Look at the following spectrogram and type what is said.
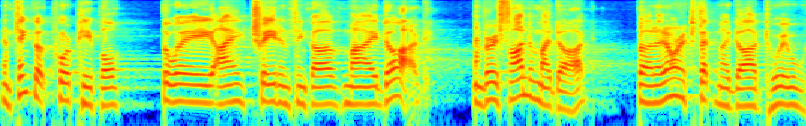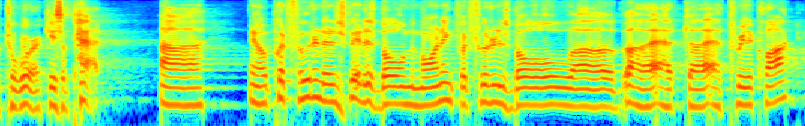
and think of poor people the way I treat and think of my dog. I'm very fond of my dog, but I don't expect my dog to, to work. He's a pet. Uh, you know, put food in his, in his bowl in the morning, put food in his bowl uh, uh, at, uh, at 3 o'clock.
